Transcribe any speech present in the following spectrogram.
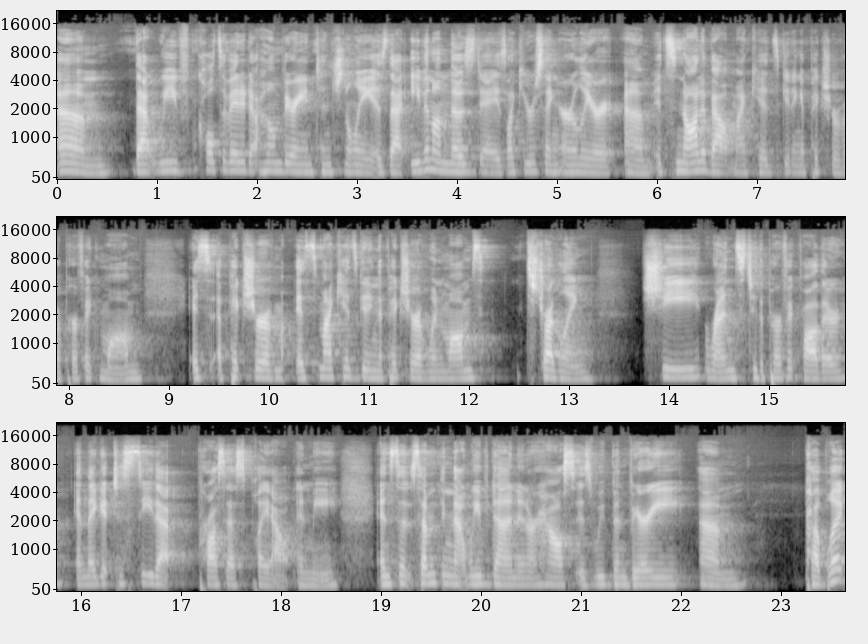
um, that we've cultivated at home very intentionally is that even on those days, like you were saying earlier, um, it's not about my kids getting a picture of a perfect mom. It's a picture of my, it's my kids getting the picture of when mom's struggling, she runs to the perfect father, and they get to see that process play out in me. And so, something that we've done in our house is we've been very um, public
